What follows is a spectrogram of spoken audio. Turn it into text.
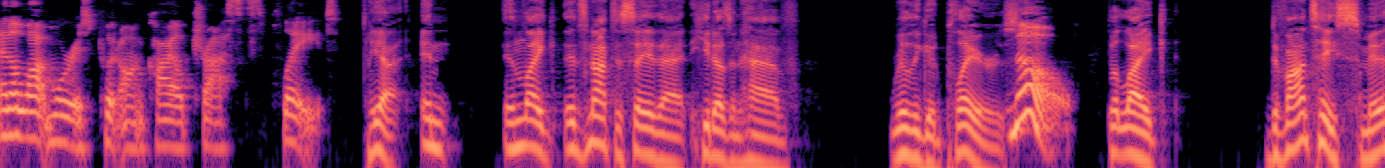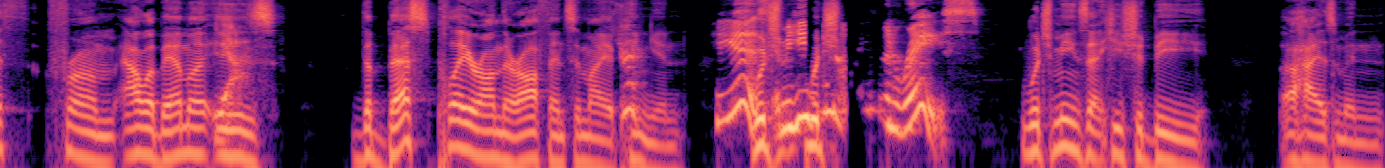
and a lot more is put on Kyle Trask's plate. Yeah, and and like it's not to say that he doesn't have really good players. No, but like DeVonta Smith from Alabama yeah. is the best player on their offense, in my sure. opinion. He is. Which, I mean, he's which, in a race, which means that he should be a Heisman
